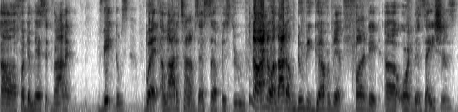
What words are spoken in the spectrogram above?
uh, for domestic violence victims. But a lot of times that stuff is through, you know, I know a lot of them do be government funded uh, organizations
